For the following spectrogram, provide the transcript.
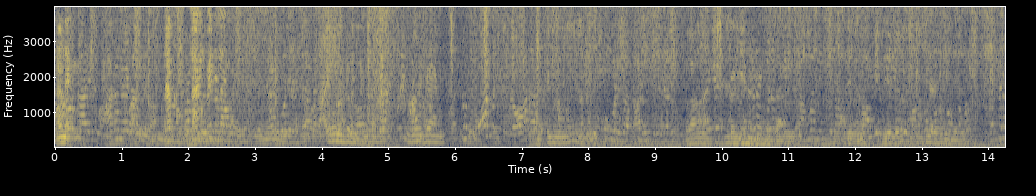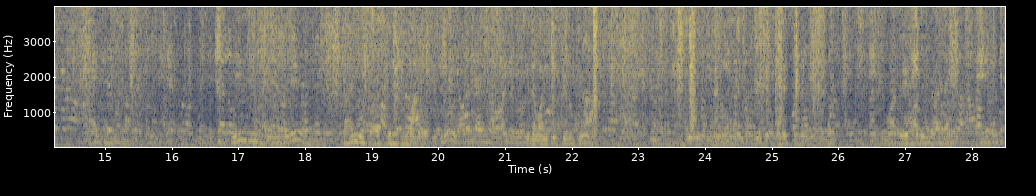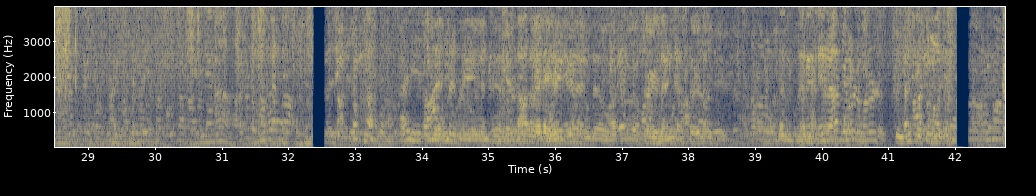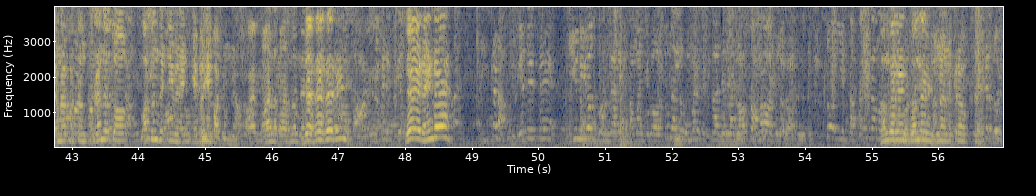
Làm này. Làm lang bên lang. Golden. Golden. Cái one fifty rupees camera person సురేందర్తో Vasanth TV nine Ibrahimpatnam నుంచి రండి. ఇక్కడ ఏదైతే ఈ నియోజకవర్గానికి సంబంధించి కావచ్చు లేదా ఉమ్మడి కృష్ణా జిల్లా కావచ్చు అమరావతిలో కావచ్చు. సో ఈ తప్పనిసరిగా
